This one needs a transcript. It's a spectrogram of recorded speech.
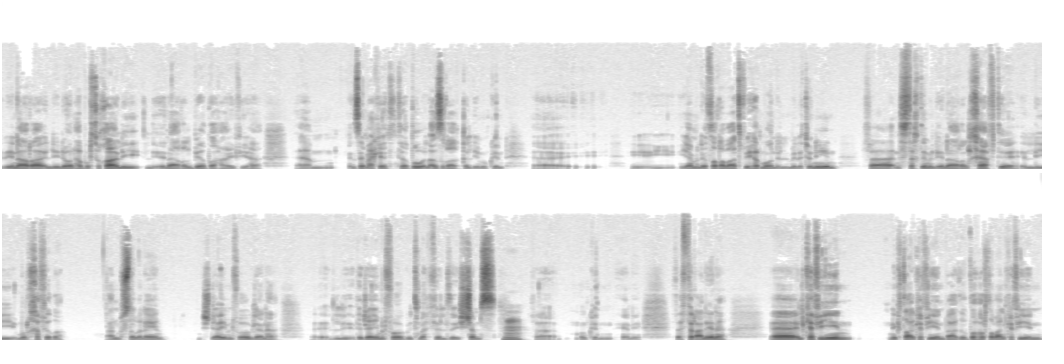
الإنارة اللي لونها برتقالي الإنارة البيضاء هاي فيها زي ما حكيت أنت الضوء الأزرق اللي ممكن آه، يعمل اضطرابات في هرمون الميلاتونين. فنستخدم الإنارة الخافتة اللي منخفضة عن مستوى العين. مش جاية من فوق لأنها اللي إذا جاية من فوق بتمثل زي الشمس مم. فممكن يعني تأثر علينا آه الكافيين نقطع الكافيين بعد الظهر طبعا الكافيين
